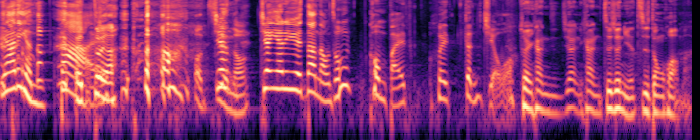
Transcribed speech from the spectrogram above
压力很大。对啊，好贱哦。这样压力越大，脑中空白会更久哦。所以你看，你这样你看，这就是你的自动化嘛，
